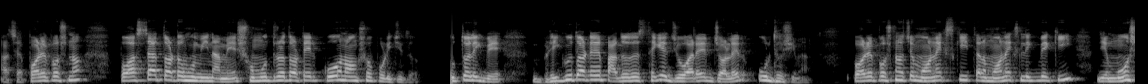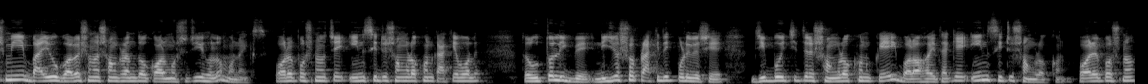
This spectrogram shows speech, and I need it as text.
আচ্ছা পরের প্রশ্ন পশ্চাৎ তটভূমি নামে সমুদ্র তটের কোন অংশ পরিচিত? উত্তর লিখবে, ভৃগু তটের পাদদেশ থেকে জোয়ারের জলের ঊর্ধ্বসীমা। পরের প্রশ্ন হচ্ছে মনেক্স কি? তাহলে মনেক্স লিখবে কি? যে মৌসুমি বায়ু গবেষণা সংক্রান্ত কর্মসূচি হলো মনেক্স। পরের প্রশ্ন হচ্ছে ইনসিটু সংরক্ষণ কাকে বলে? তো উত্তর লিখবে, নিজস্ব প্রাকৃতিক পরিবেশে জীববৈচিত্র্যের সংরক্ষণকেই বলা হয়ে থাকে ইন সিটু সংরক্ষণ। পরের প্রশ্ন,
